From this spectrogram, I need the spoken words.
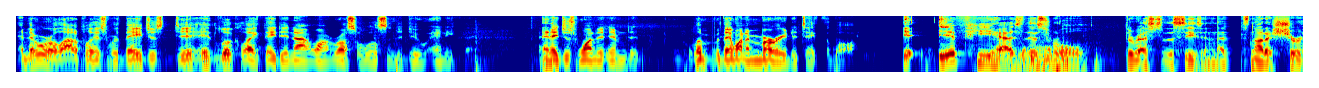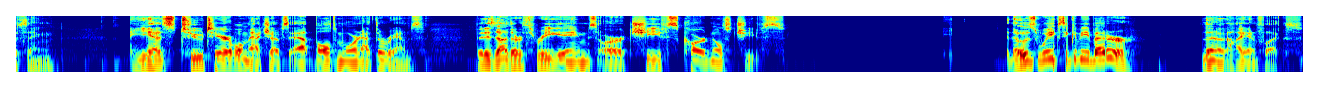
and there were a lot of plays where they just did. It looked like they did not want Russell Wilson to do anything, and they just wanted him to. They wanted Murray to take the ball. If he has this role the rest of the season, that's not a sure thing. He has two terrible matchups at Baltimore and at the Rams, but his other three games are Chiefs, Cardinals, Chiefs. Those weeks he could be better than a high end flex.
